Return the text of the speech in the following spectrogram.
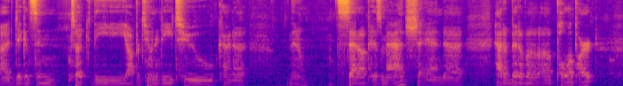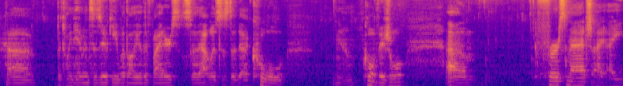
Uh, Dickinson took the opportunity to kind of, you know, set up his match and uh, had a bit of a, a pull apart uh, between him and Suzuki with all the other fighters. So that was just a, a cool, you know, cool visual. Um, first match, I,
